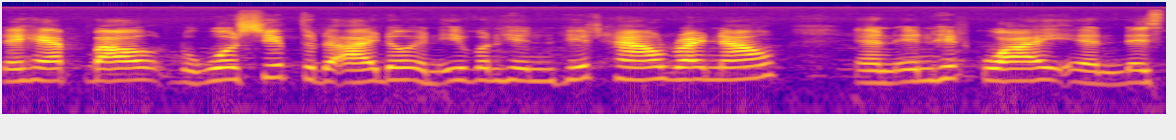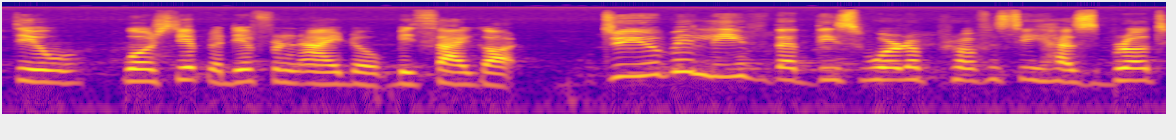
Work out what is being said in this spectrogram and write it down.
they have bowed the worship to the idol, and even in his house right now, and in his wife, and they still worship the different idol beside God. Do you believe that this word of prophecy has brought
